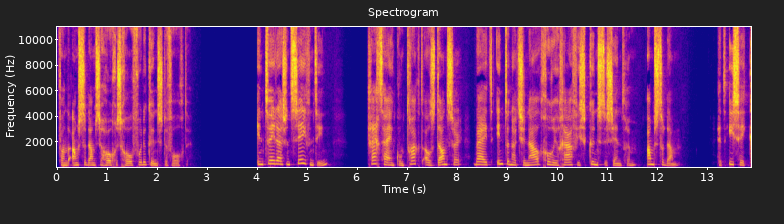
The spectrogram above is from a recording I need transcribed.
van de Amsterdamse Hogeschool voor de Kunsten volgde. In 2017 krijgt hij een contract als danser bij het Internationaal Choreografisch Kunstencentrum Amsterdam, het ICK.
